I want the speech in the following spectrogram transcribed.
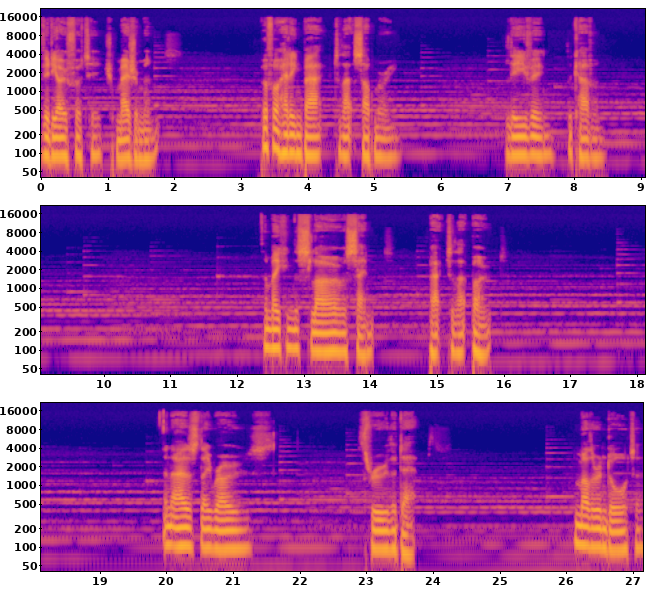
video footage, measurements, before heading back to that submarine, leaving the cavern. and making the slow ascent back to that boat. And as they rose through the depths, mother and daughter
